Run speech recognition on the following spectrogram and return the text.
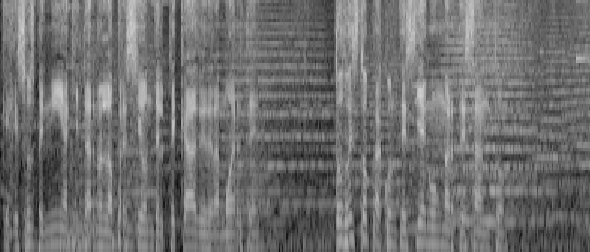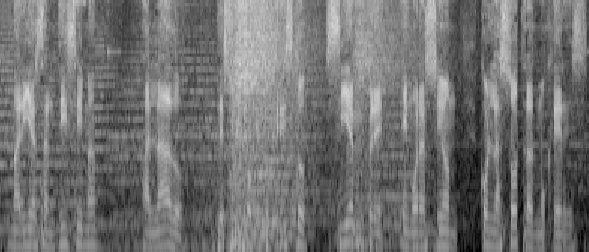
que Jesús venía a quitarnos la opresión del pecado y de la muerte. Todo esto acontecía en un martes santo. María Santísima al lado de su Hijo Jesucristo, siempre en oración con las otras mujeres.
